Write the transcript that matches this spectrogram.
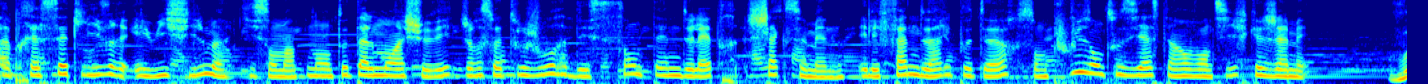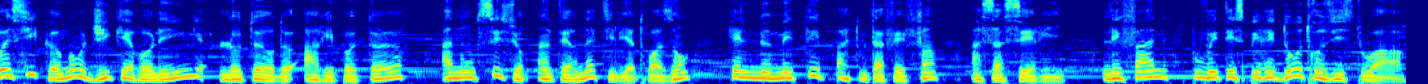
Après 7 livres et 8 films, qui sont maintenant totalement achevés, je reçois toujours des centaines de lettres chaque semaine. Et les fans de Harry Potter sont plus enthousiastes et inventifs que jamais. Voici comment J.K. Rowling, l'auteur de Harry Potter, annonçait sur Internet il y a trois ans qu'elle ne mettait pas tout à fait fin à sa série. Les fans pouvaient espérer d'autres histoires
